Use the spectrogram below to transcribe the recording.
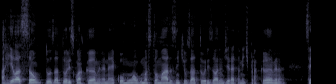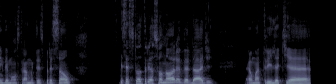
a relação dos atores com a câmera, né? É comum algumas tomadas em que os atores olham diretamente para a câmera, sem demonstrar muita expressão. E você a trilha sonora, é verdade. É uma trilha que é,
